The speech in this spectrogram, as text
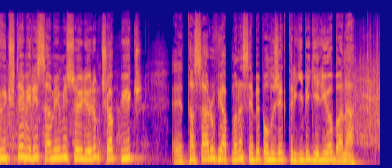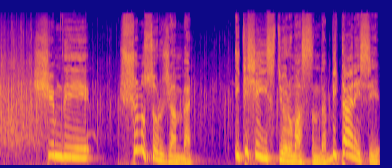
Üçte biri samimi söylüyorum çok büyük e, tasarruf yapmana sebep olacaktır gibi geliyor bana. Şimdi şunu soracağım ben. İki şey istiyorum aslında. Bir tanesi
